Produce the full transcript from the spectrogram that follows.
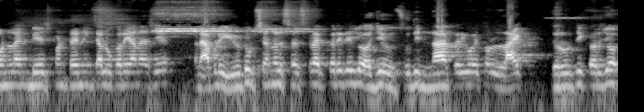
ઓનલાઈન બેઝ પણ ટ્રેનિંગ ચાલુ કર્યાના છે. અને આપણી યુટ્યુબ ચેનલ સબસ્ક્રાઇબ કરી દેજો. હજી સુધી ના કરી હોય તો લાઈક જરૂરથી કરજો.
